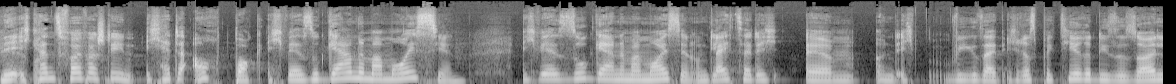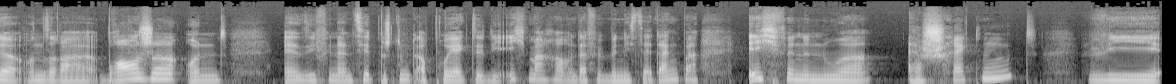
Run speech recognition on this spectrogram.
Nee, ich kann es voll verstehen. Ich hätte auch Bock. Ich wäre so gerne mal Mäuschen. Ich wäre so gerne mal Mäuschen. Und gleichzeitig, ähm, und ich, wie gesagt, ich respektiere diese Säule unserer Branche und äh, sie finanziert bestimmt auch Projekte, die ich mache und dafür bin ich sehr dankbar. Ich finde nur erschreckend, wie,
